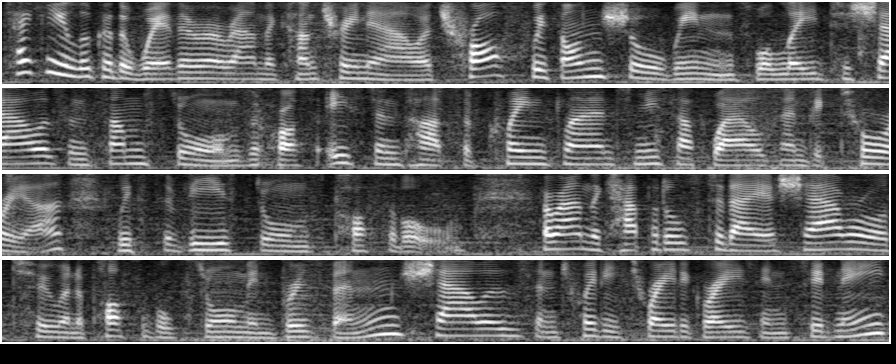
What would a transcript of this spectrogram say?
Taking a look at the weather around the country now, a trough with onshore winds will lead to showers and some storms across eastern parts of Queensland, New South Wales, and Victoria, with severe storms possible. Around the capitals today, a shower or two and a possible storm in Brisbane, showers and 23 degrees in Sydney,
